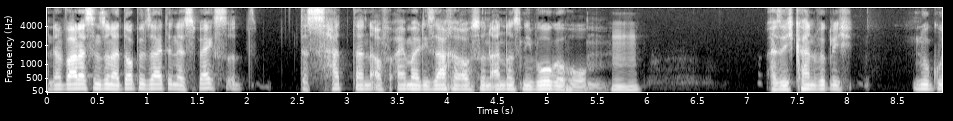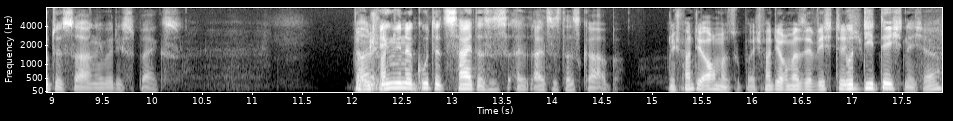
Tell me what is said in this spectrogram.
Und dann war das in so einer Doppelseite in der Specs und das hat dann auf einmal die Sache auf so ein anderes Niveau gehoben. Mhm. Also ich kann wirklich nur Gutes sagen über die Specs. Ja, War fand- irgendwie eine gute Zeit, dass es, als es das gab. Ich fand die auch immer super. Ich fand die auch immer sehr wichtig. Nur die dich nicht, ja?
